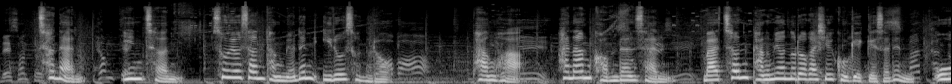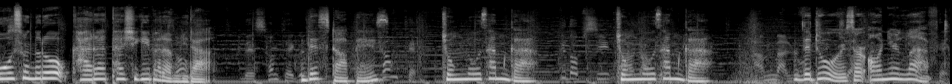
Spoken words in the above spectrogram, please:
내 선택 천안. 인천, 소요산 방면은 1호선으로, 봐봐. 방화, 하남 검단산, 마천 방면으로 가실 고객께서는 5호선으로 갈아타시기 바랍니다. 내 선택은 This stop is 평택. 종로 3가, 끝없이 종로 나아가고 3가. 앞날로 The doors 진짜 are on your left.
